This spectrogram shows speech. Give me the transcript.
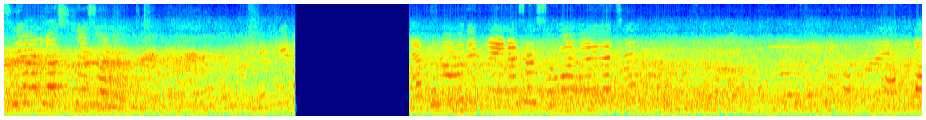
শিয়ালদা স্টেশনে। দেখতেই পা- এখন আমাদের ট্রেন আসার সময় হয়ে গেছে সাতটা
